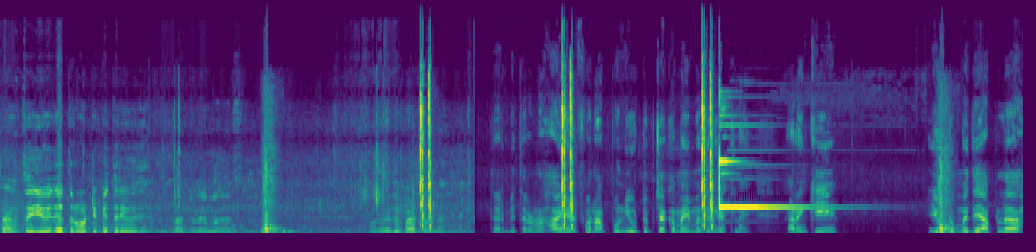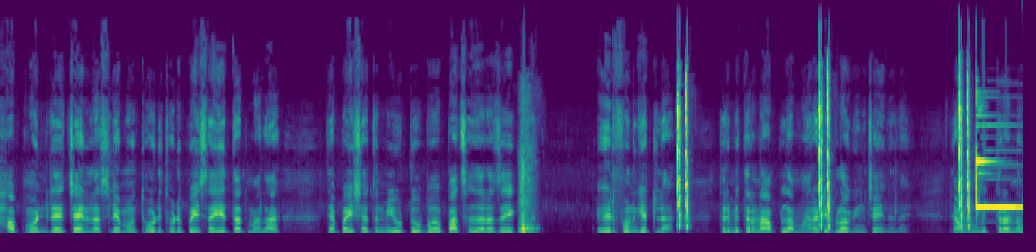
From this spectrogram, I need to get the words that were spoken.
सांगतो येऊ दे तर ओ टी पी तर येऊ दे. पाठवलंय मग कधी पाठवलं? तर मित्रांनो हा हेडफोन आपण यूट्यूबच्या कमाईमधून घेतला आहे कारण की यूट्यूबमध्ये आपलं हाफ मॉनिटाईज चॅनल असल्यामुळे थोडे थोडे पैसा येतात मला. त्या पैशातून मी यूट्यूब पाच हजाराचा एक हेडफोन घेतला तर मित्रांनो आपला मराठी ब्लॉगिंग चॅनल आहे. त्यामुळे मित्रांनो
